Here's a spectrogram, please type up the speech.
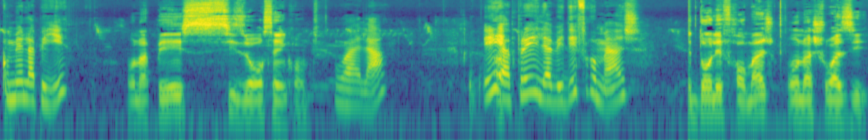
Combien elle a payé? On a payé 6,50 euros. Voilà. Et Ah. après, il y avait des fromages. Dans les fromages, on a choisi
